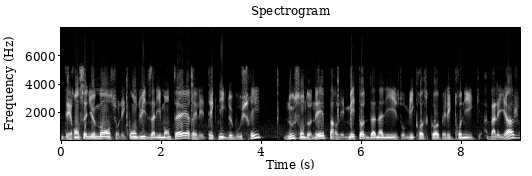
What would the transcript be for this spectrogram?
Des renseignements sur les conduites alimentaires et les techniques de boucherie nous sont donnés par les méthodes d'analyse au microscope électronique à balayage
